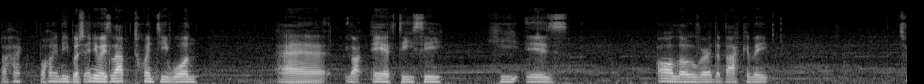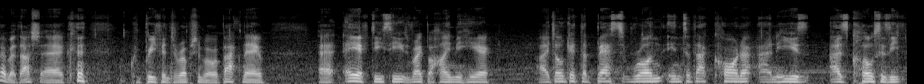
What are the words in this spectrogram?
behind me, but anyways, lap 21. Uh, you got AFDC. He is all over the back of me. Sorry about that. Uh, brief interruption, but we're back now. Uh, AFDC is right behind me here. I don't get the best run into that corner, and he is as close as he's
